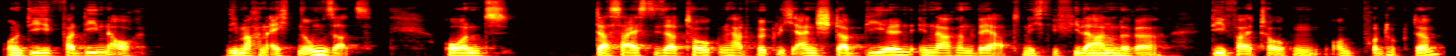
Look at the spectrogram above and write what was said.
und die verdienen auch, die machen echten Umsatz. Und das heißt, dieser Token hat wirklich einen stabilen inneren Wert, nicht wie viele mhm. andere DeFi-Token und Produkte.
